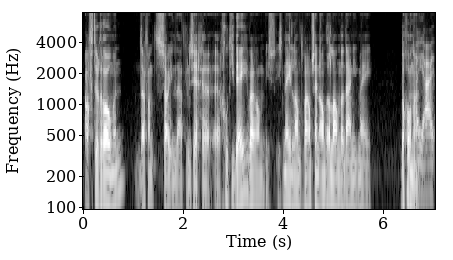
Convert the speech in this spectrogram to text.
af te romen. Daarvan zou je inderdaad kunnen zeggen, goed idee. Waarom is, is Nederland, waarom zijn andere landen daar niet mee begonnen? Nou ja,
